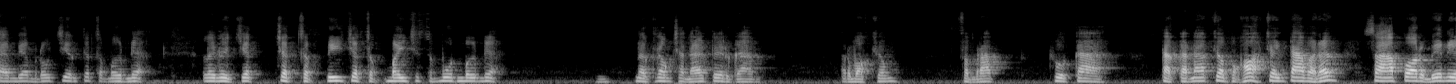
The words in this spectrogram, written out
ដែលមានមនុស្សជាង70ម៉ឺននាក់ ឥឡូវនៅចិត្ត72 73 74ម៉ឺននាក់នៅក្នុង channel Telegram របស់ខ្ញុំសម្រាប់ធ្វើការតើកាលណាខ្ញុំបង្ហោះចេញតាមអាហ្នឹងសារព័ត៌មាននា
